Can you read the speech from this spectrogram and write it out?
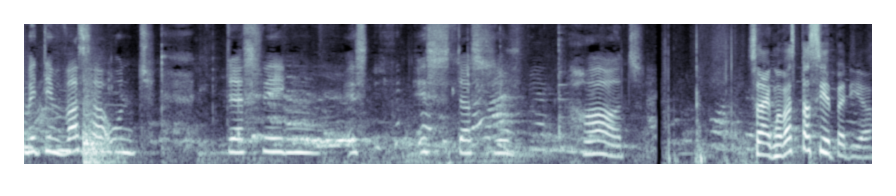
mit dem Wasser und deswegen ist, ist das so hart. Zeig mal, was passiert bei dir?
